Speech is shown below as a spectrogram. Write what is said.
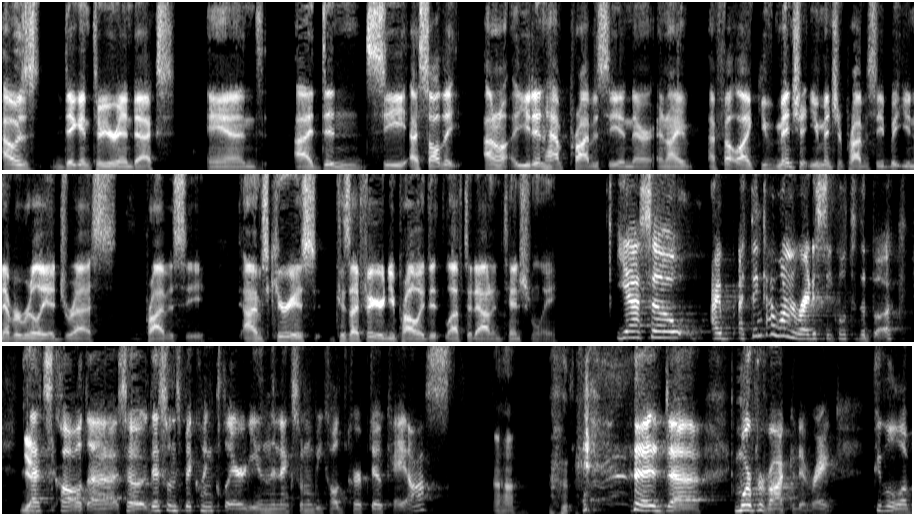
I was digging through your index, and I didn't see. I saw that I don't. You didn't have privacy in there, and I I felt like you've mentioned you mentioned privacy, but you never really address privacy. I was curious because I figured you probably did, left it out intentionally. Yeah, so I, I think I want to write a sequel to the book. Yeah. That's called uh so this one's Bitcoin Clarity and the next one will be called Crypto Chaos. Uh-huh. and uh more provocative, right? People love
